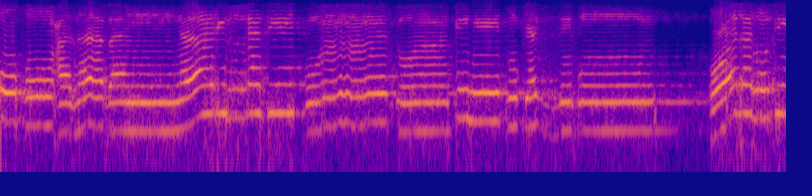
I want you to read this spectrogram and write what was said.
ذوقوا عذاب النار الذي كنتم به تكذبون. ولنذيقنهم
